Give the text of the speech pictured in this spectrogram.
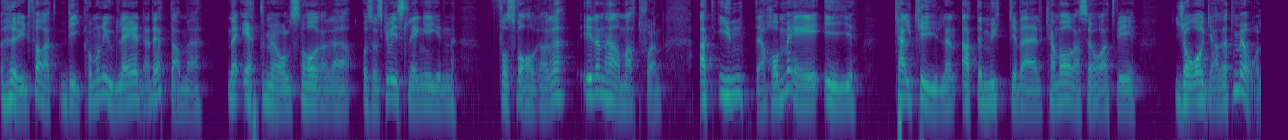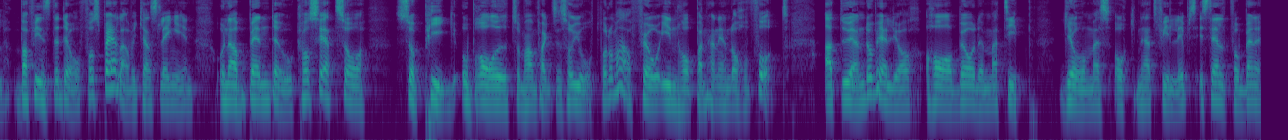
höjd för att vi kommer nog leda detta med med ett mål snarare och så ska vi slänga in försvarare i den här matchen. Att inte ha med i kalkylen att det mycket väl kan vara så att vi jagar ett mål. Vad finns det då för spelare vi kan slänga in? Och när Ben Doak har sett så, så pigg och bra ut som han faktiskt har gjort på de här få inhoppen han ändå har fått, att du ändå väljer ha både Matip, Gomes och Nat Phillips istället för Ben,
